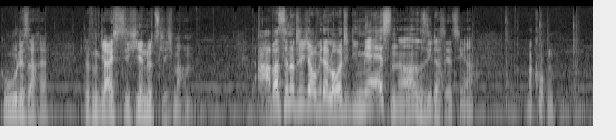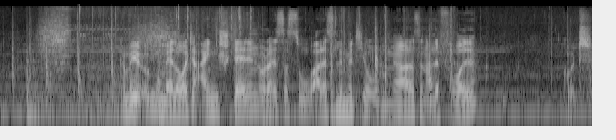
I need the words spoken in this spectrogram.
Gute Sache. Wir dürfen gleich sich hier nützlich machen. Aber es sind natürlich auch wieder Leute, die mehr essen. Ne? So sieht das jetzt hier. Mal gucken. Können wir hier irgendwo mehr Leute einstellen oder ist das so alles Limit hier oben? Ja, das sind alle voll. Gut.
